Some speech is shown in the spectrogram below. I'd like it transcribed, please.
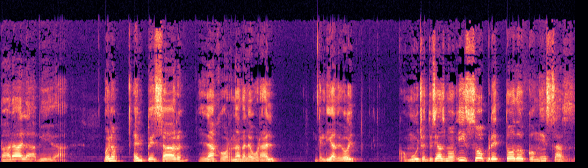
para la vida. Bueno, empezar la jornada laboral del día de hoy con mucho entusiasmo y sobre todo con esas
